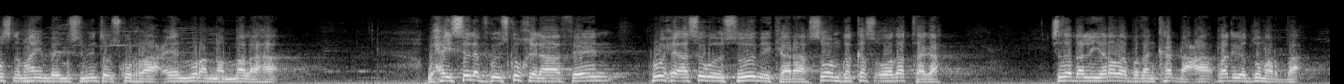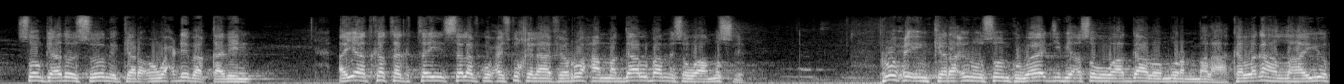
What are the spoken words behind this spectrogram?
muslim ahayn bay muslimiintu isku raaceen muranna ma laha waxay selafku isku khilaafeen ruuxii asagoo soomi kara soomka kas ooga taga. Sida dhallinyarada badan ka dhaca rag iyo dumarba soomkii adoo soomi kara oon wax dhiba qabin. Ayaad ka tagtay salafku waxay isku khilaafeen ruuxa ma gaalba mise waa muslim? Ruuxii inkira inuu soomku waajib yahay asagu waa gaal oo muran ma laha. Ka laga hadlahayo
